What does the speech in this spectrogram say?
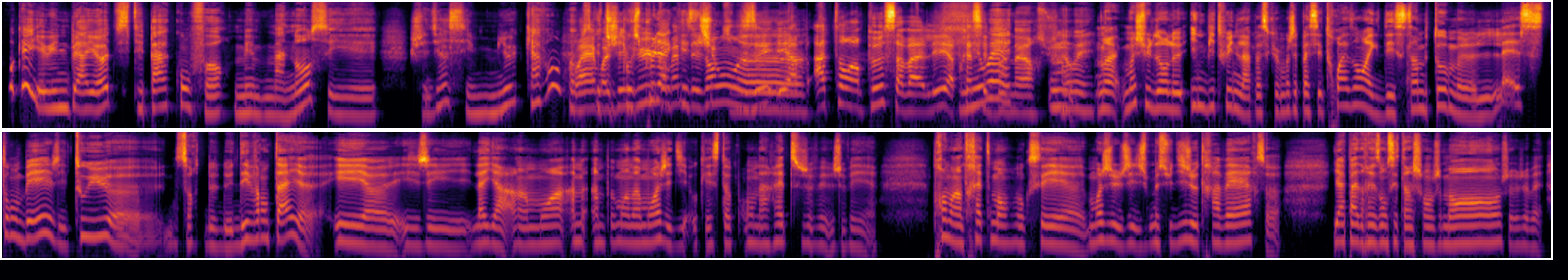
OK, il y a eu une période, c'était pas confort, mais maintenant c'est je veux dire c'est mieux qu'avant quoi, Ouais, parce moi j'ai vu plus quand la même question des gens qui disaient euh, et ap- attends un peu, ça va aller. Après c'est ouais. le bonheur. Ah ouais. Ouais, moi je suis dans le in between là parce que moi j'ai passé trois ans avec des symptômes euh, laisse tomber, j'ai tout eu euh, une sorte de de- d'éventail et, euh, et j'ai là il y a un mois un, un peu moins d'un mois j'ai dit ok stop on arrête je vais je vais prendre un traitement. Donc c'est euh, moi je, j'ai- je me suis dit je traverse il y a pas de raison c'est un changement je, je vais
